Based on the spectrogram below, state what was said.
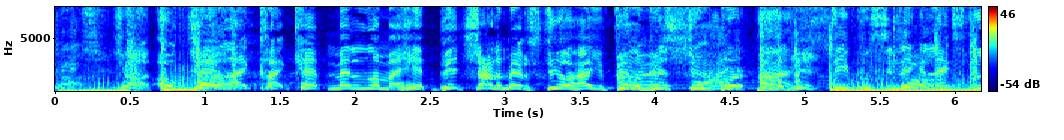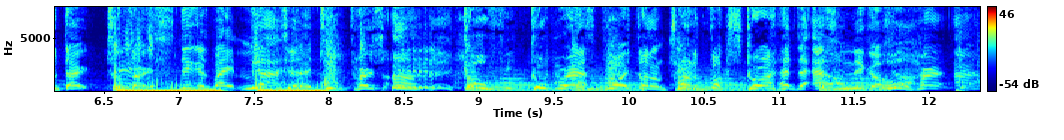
Okay, like Clark Kent metal on my hip, bitch. I'm a man of steel. How you feeling, bitch? Super. Uh, deep pussy nigga, Lex Luthor. Two thirds niggas bite me to the two purse. Uh, goofy, goober ass boy. Thought I'm trying to fuck a girl. I had to ask a nigga who her. Uh,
